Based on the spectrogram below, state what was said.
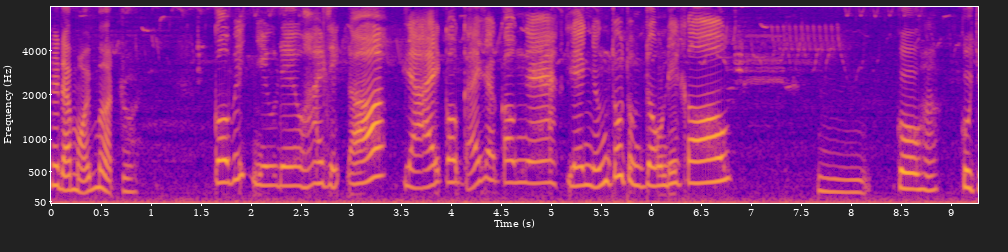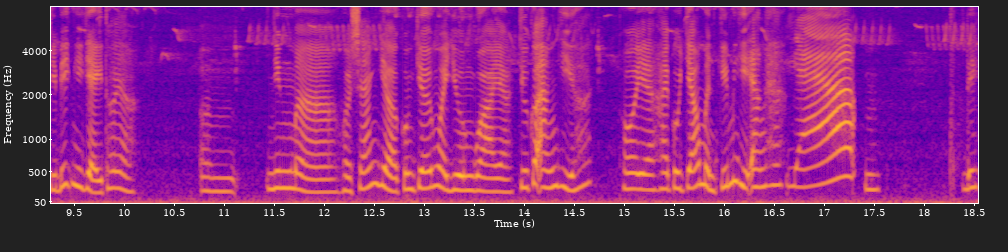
nó đã mỏi mệt rồi Cô biết nhiều điều hay thiệt đó. Vậy cô kể cho con nghe Về những chú chuồn chuồn đi cô. Ừ, Cô hả? Cô chỉ biết như vậy thôi à? Ừm, Nhưng mà hồi sáng giờ con chơi ngoài vườn hoài à Chưa có ăn gì hết. Thôi à, hai cô cháu mình kiếm cái gì ăn ha? Dạ. Đi.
